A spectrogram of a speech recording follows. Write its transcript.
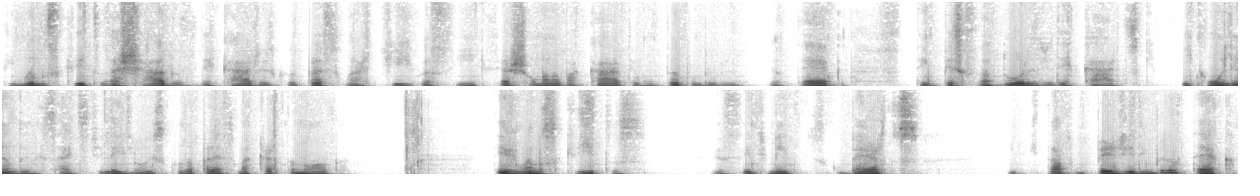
tem manuscritos achados de Descartes, parece um artigo assim, que se achou uma nova carta, algum tanto na biblioteca. Tem pesquisadores de Descartes que ficam olhando em sites de leilões quando aparece uma carta nova. Teve manuscritos recentemente descobertos que estavam perdidos em biblioteca.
